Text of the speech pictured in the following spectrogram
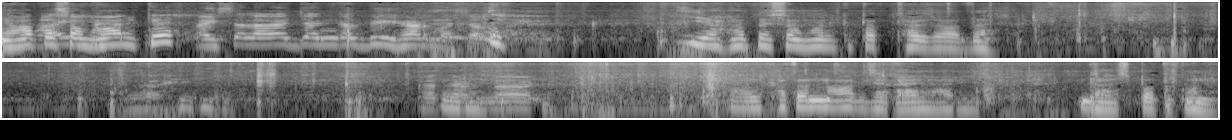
यहाँ पे संभाल के। ऐसा लगा जंगल भी झड़ मचा यहाँ पे संभाल के पत्थर ज़्यादा। खतरनाक। खतरनाक जगह है यार बृहस्पति कुंड।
